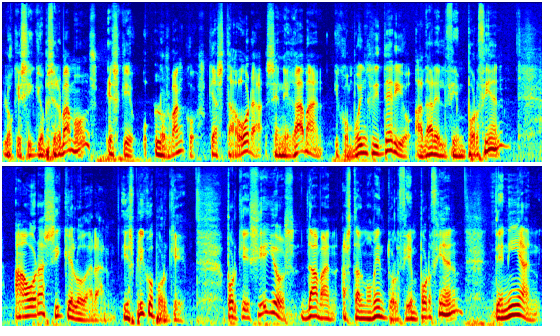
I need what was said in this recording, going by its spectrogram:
lo que sí que observamos es que los bancos que hasta ahora se negaban y con buen criterio a dar el 100%, ahora sí que lo darán. Y explico por qué. Porque si ellos daban hasta el momento el 100%, tenían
